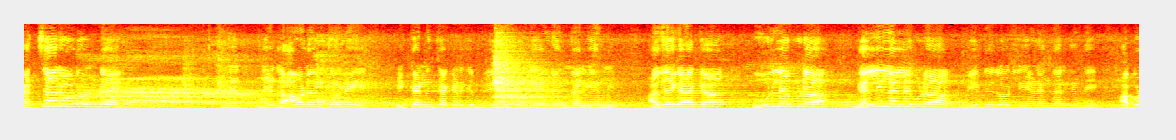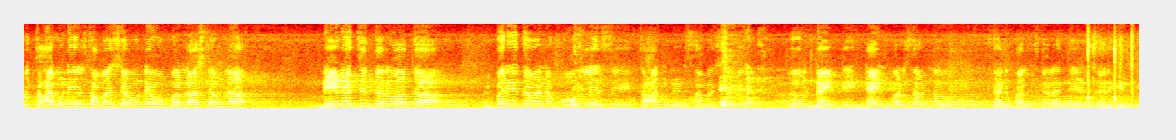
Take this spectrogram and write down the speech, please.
కచ్చా రోడ్డు ఉండే నేను రావడంతో ఇక్కడి నుంచి అక్కడికి బ్యూటీ రోడ్ వేయడం జరిగింది. అదేగాక ఊళ్ళో కూడా గల్లీలలో కూడా బ్యూటీ రోడ్లు వేయడం జరిగింది. అప్పుడు తాగునీరు సమస్య ఉండే ఉమ్మడి రాష్ట్రంలో. నేను వచ్చిన తర్వాత విపరీతమైన బోర్లు వేసి తాగునీటి సమస్యను నైంటీ నైన్ పర్సెంట్ దాన్ని పరిష్కారం చేయడం జరిగింది.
